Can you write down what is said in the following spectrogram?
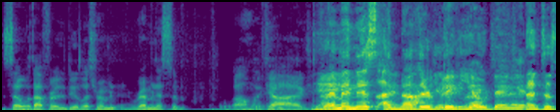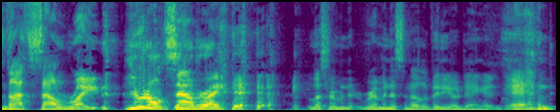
So without further ado, let's remin- reminisce. Of, oh my god. I can't- Reminisce another video, right, dang it. That does not sound right. You don't sound right. let's remin- reminisce another video. Dang it. And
